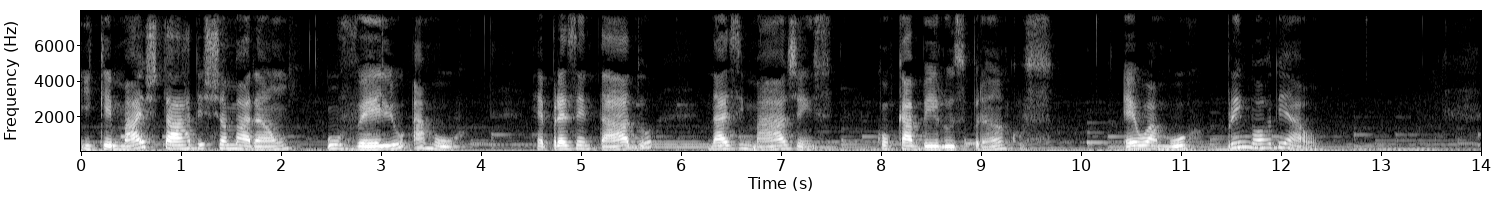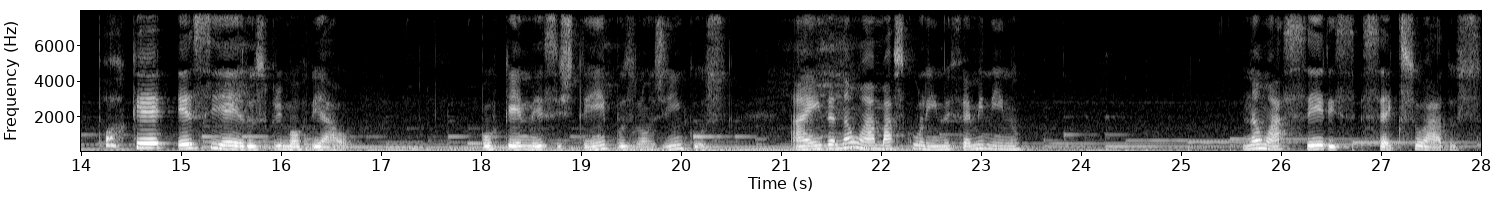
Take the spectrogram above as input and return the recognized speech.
e que mais tarde chamarão o velho amor, representado nas imagens com cabelos brancos, é o amor primordial. Por que esse Eros primordial? Porque nesses tempos longínquos ainda não há masculino e feminino. Não há seres sexuados.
